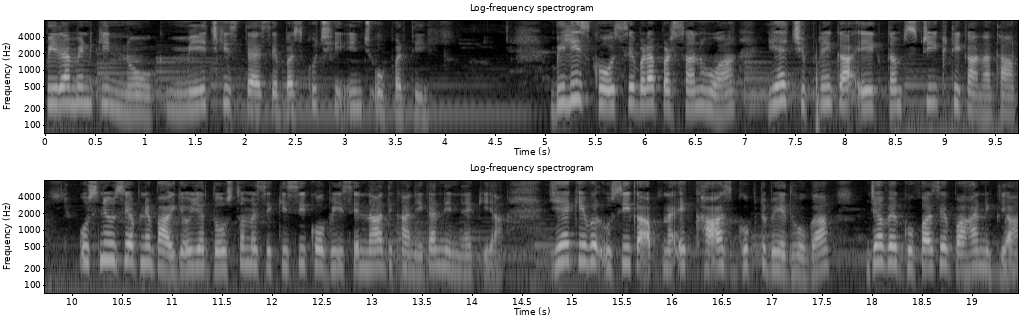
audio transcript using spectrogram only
पिरामिड की नोक मेज की सतह से बस कुछ ही इंच ऊपर थी। बिली इस खोज से बड़ा प्रसन्न हुआ। यह छिपने का एकदम स्टीक ठिकाना था। उसने उसे अपने भाइयों या दोस्तों में से किसी को भी इसे ना दिखाने का निर्णय किया। यह केवल उसी का अपना एक खास गुप्त भेद होगा। जब वह गुफा से बाहर निकला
